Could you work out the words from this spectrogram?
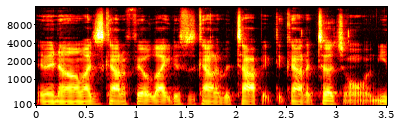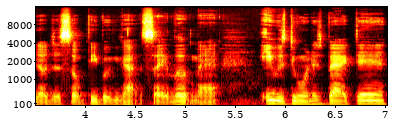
And um, I just kind of felt like this was kind of a topic to kind of touch on, you know, just so people can kind of say, look, man, he was doing this back then.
